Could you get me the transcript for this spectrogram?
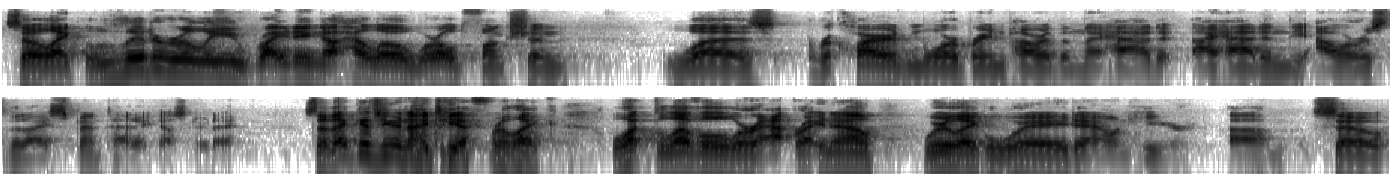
So like literally writing a hello world function was required more brain power than they had I had in the hours that I spent at it yesterday. So that gives you an idea for like what level we're at right now. We're like way down here. Um, so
